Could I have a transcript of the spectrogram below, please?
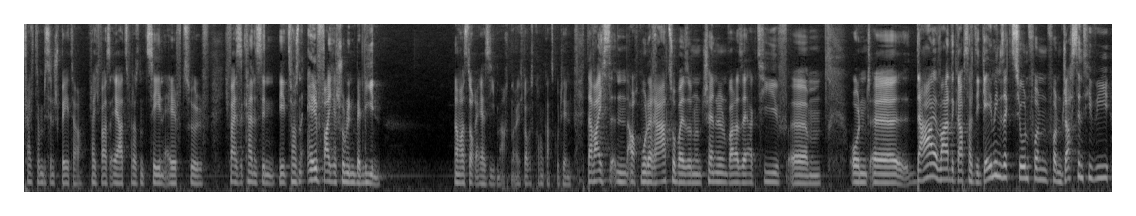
vielleicht ein bisschen später. Vielleicht war es eher 2010, 11, 12. Ich weiß, kann es den. Nee, 2011 war ich ja schon in Berlin. Dann war es doch eher 7, 8, 9. Ich glaube, es kommt ganz gut hin. Da war ich auch Moderator bei so einem Channel und war da sehr aktiv. Ähm, und äh, da gab es halt die Gaming-Sektion von, von Justin TV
